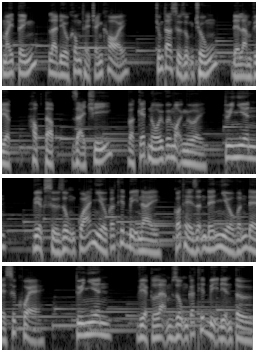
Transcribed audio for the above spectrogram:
máy tính là điều không thể tránh khỏi. Chúng ta sử dụng chúng để làm việc, học tập, giải trí và kết nối với mọi người. Tuy nhiên, việc sử dụng quá nhiều các thiết bị này có thể dẫn đến nhiều vấn đề sức khỏe. Tuy nhiên, việc lạm dụng các thiết bị điện tử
